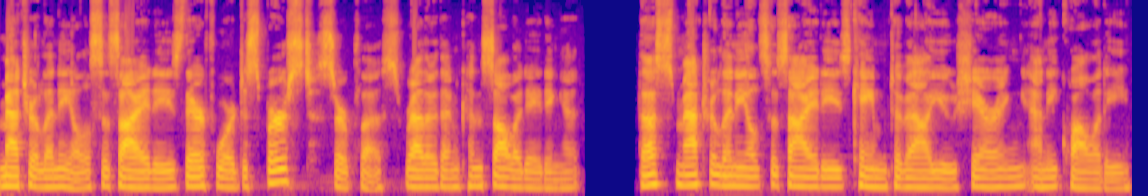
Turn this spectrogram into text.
Matrilineal societies therefore dispersed surplus rather than consolidating it. Thus, matrilineal societies came to value sharing and equality.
